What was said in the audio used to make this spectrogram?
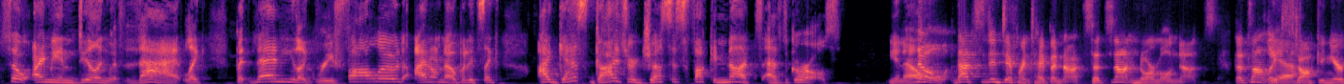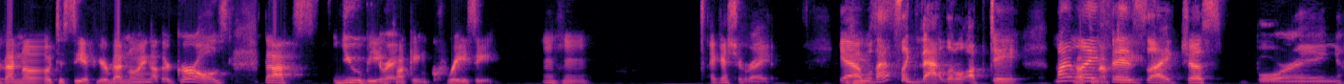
So I mean, dealing with that, like, but then he like refollowed. I don't know, but it's like I guess guys are just as fucking nuts as girls. You know? No, that's a different type of nuts. That's not normal nuts. That's not like Yeah. stalking your Venmo to see if you're Venmoing other girls. That's you being Right. fucking crazy. Mm-hmm. I guess you're right. Yeah. well, that's like that little update. My life update. is like just boring.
